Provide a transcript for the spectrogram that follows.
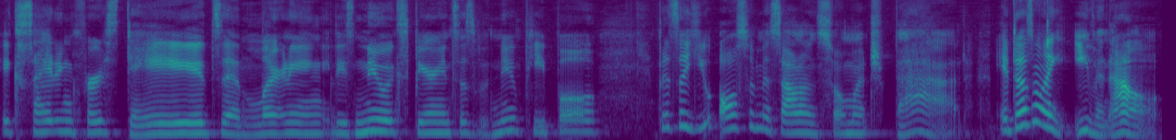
exciting first dates and learning these new experiences with new people." But it's like you also miss out on so much bad. It doesn't like even out.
